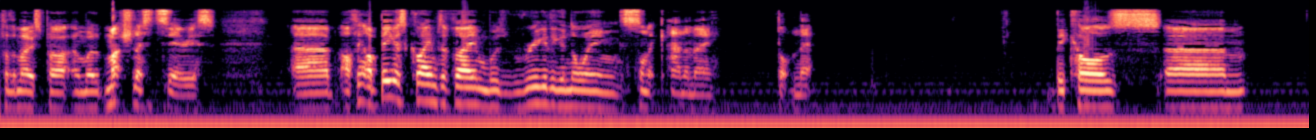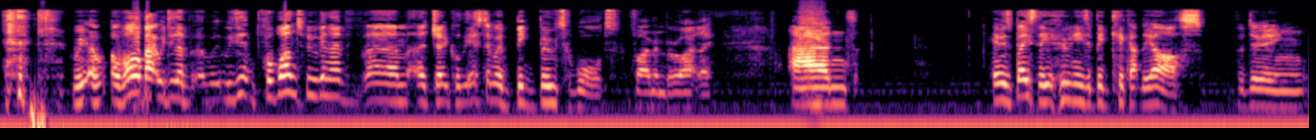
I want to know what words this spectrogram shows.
for the most part, and were much less serious. Uh, I think our biggest claim to fame was really annoying SonicAnime.net because um, we a, a while back we did a we did for once we were going to have um, a joke called the SWO Big Boot Award if I remember rightly, and it was basically who needs a big kick up the arse for doing.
